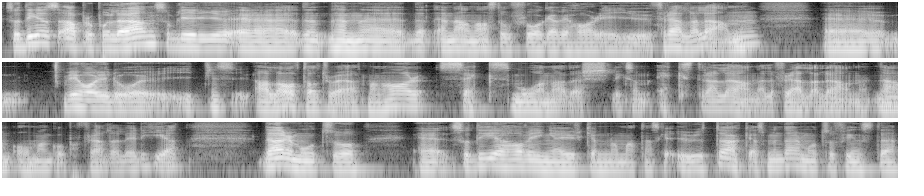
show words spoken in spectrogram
Så dels apropå lön så blir det ju eh, den, den, eh, den, en annan stor fråga vi har är ju föräldralön. Eh, vi har ju då i princip alla avtal tror jag att man har sex månaders liksom, extra lön eller föräldralön när, om man går på föräldraledighet. Däremot så, eh, så det har vi inga yrkanden om att den ska utökas men däremot så finns det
